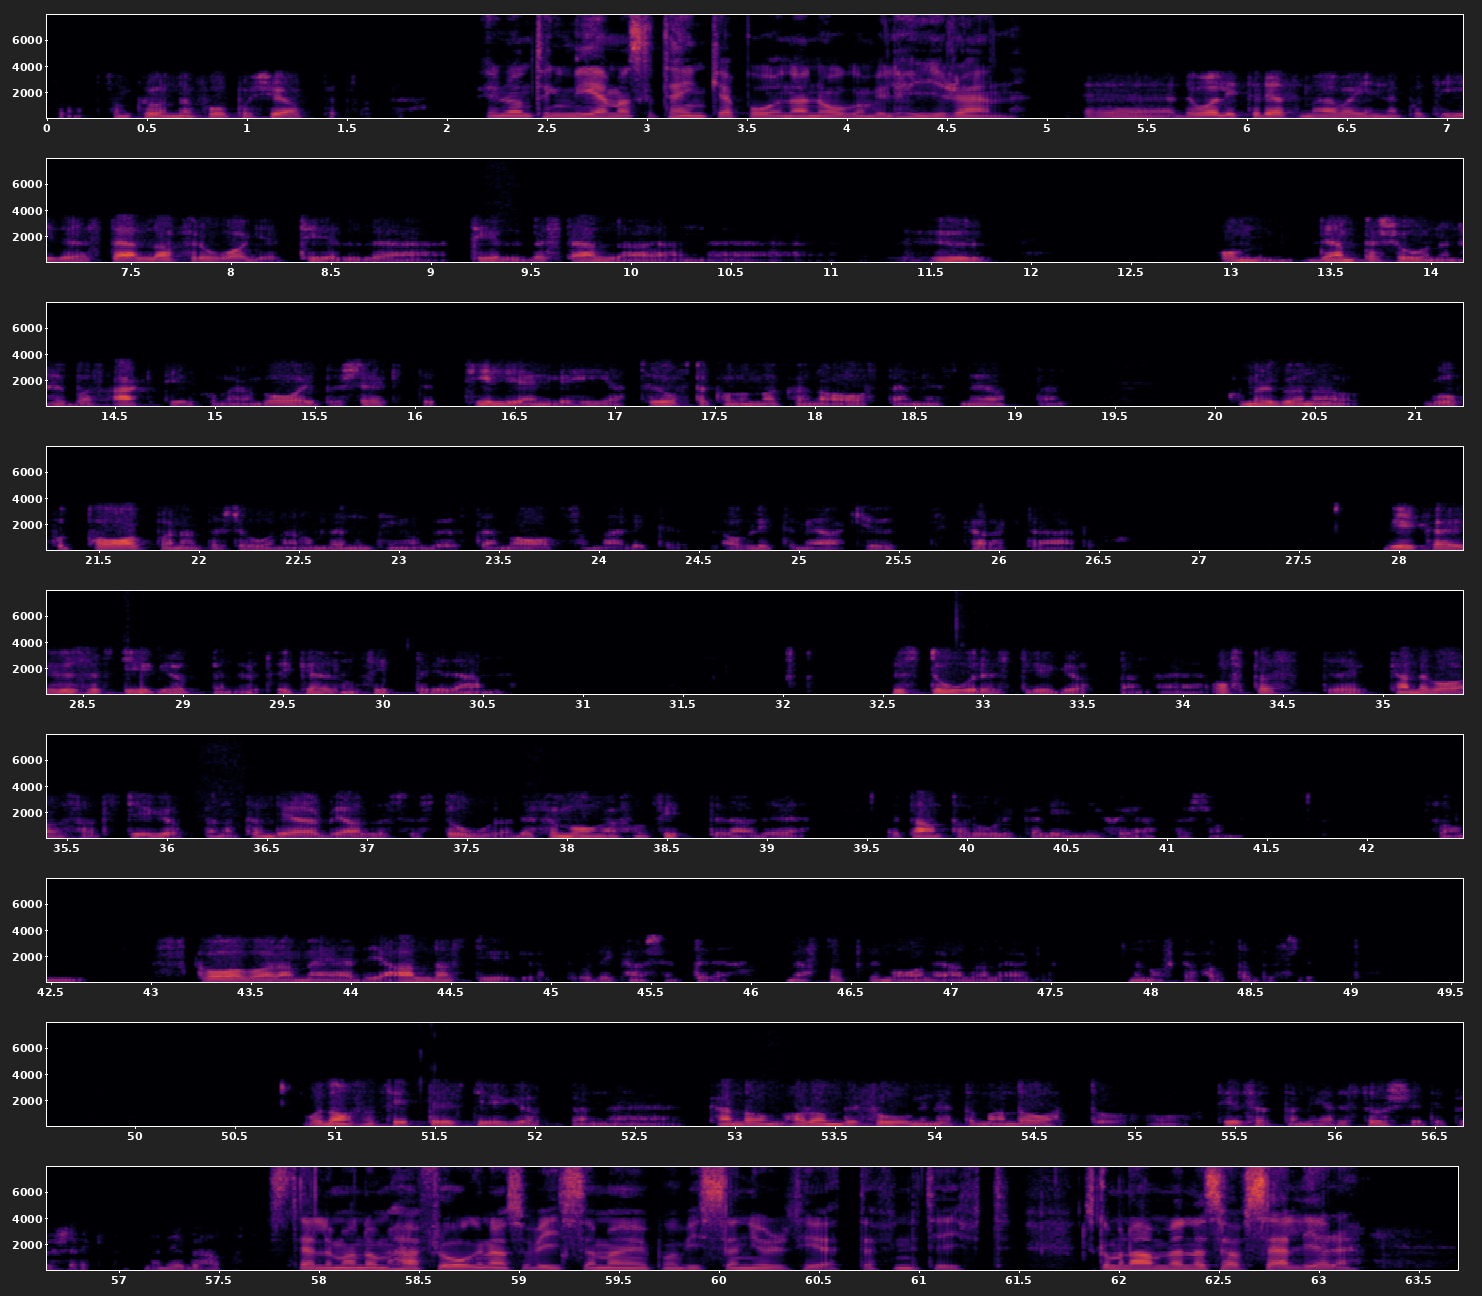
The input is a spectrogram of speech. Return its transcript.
som, som kunden får på köpet. Så att säga. Är det någonting mer man ska tänka på när någon vill hyra en? Eh, det var lite det som jag var inne på tidigare, ställa frågor till, eh, till beställaren. Eh, hur, om den personen, hur pass aktiv kommer den vara i projektet? Tillgänglighet, hur ofta kommer man kunna ha avstämningsmöten? Kommer det kunna gå att få tag på den här personen om det är någonting man behöver stämma av som är lite, av lite mer akut karaktär? Då? Vilka, hur ser styrgruppen ut? Vilka är det som sitter i den? Hur stor är styrgruppen? Eh, oftast eh, kan det vara så att styrgrupperna tenderar att bli alldeles för stora. Det är för många som sitter där. Det är ett antal olika linjechefer som, som ska vara med i alla styrgrupper och det är kanske inte är det mest optimala i alla lägen när man ska fatta beslut. Och de som sitter i styrgruppen, eh, kan de, har de befogenhet och mandat att tillsätta mer resurser till projektet när det behövs? Ställer man de här frågorna så visar man ju på en viss senioritet, definitivt. Ska man använda sig av säljare?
